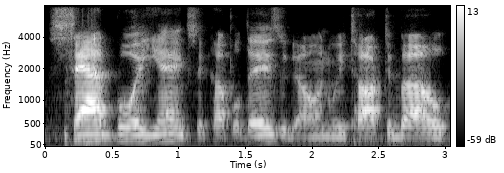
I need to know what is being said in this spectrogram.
sad boy Yanks a couple days ago, and we talked about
